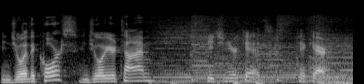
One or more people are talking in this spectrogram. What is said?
enjoy the course, enjoy your time teaching your kids. Take care.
